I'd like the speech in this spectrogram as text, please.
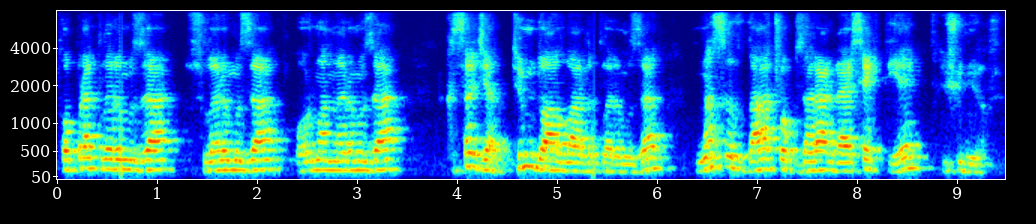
topraklarımıza, sularımıza, ormanlarımıza, kısaca tüm doğal varlıklarımıza nasıl daha çok zarar versek diye düşünüyor.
